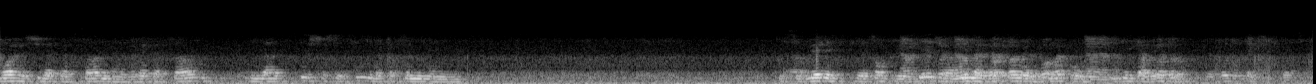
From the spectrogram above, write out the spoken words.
Moi, je suis la personne, la vraie personne. L'identité sur ceci est la personne inanimée. Et si vous voulez l'explication précise, j'ai amené la personne avec moi pour expliquer d'autre explication.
